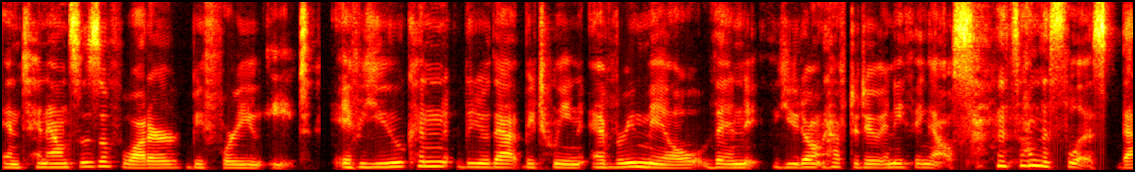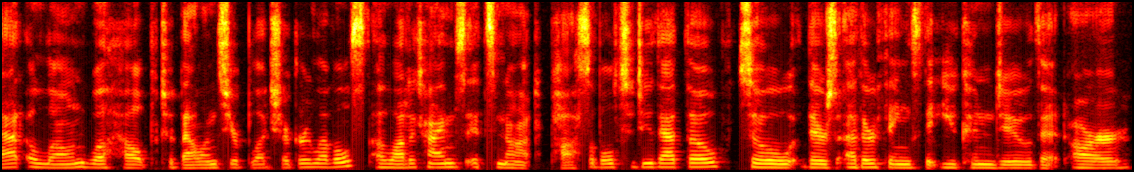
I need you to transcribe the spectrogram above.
and 10 ounces of water before you eat. If you can do that between every meal, then you don't have to do anything else that's on this list. That alone will help to balance your blood sugar levels. A lot of times it's not possible to do that though. So there's other things that you can do that are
